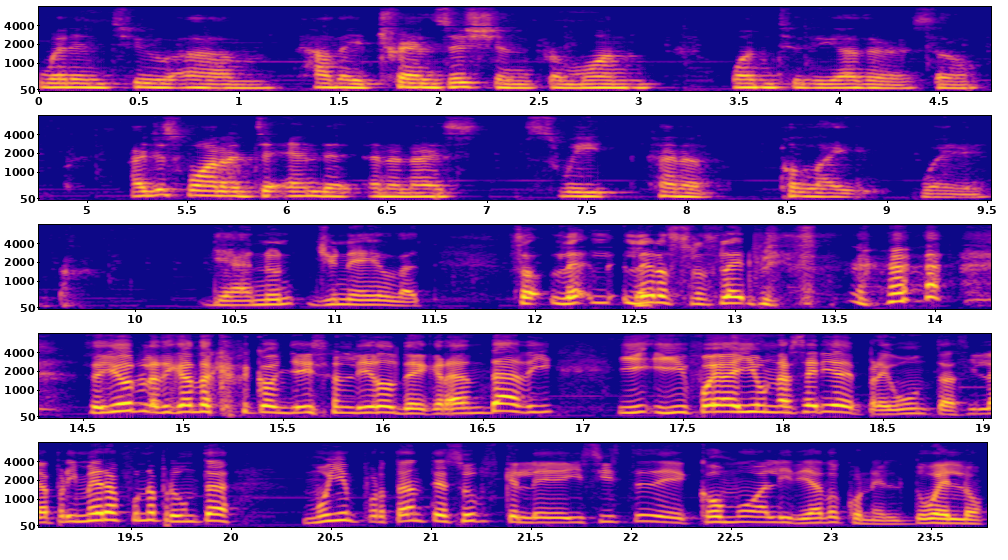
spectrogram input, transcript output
went into um, how they transition from one one to the other. So I just wanted to end it in a nice, sweet, kind of polite way. Yeah, no, you nailed it. So let, let us translate, please. Seguimos platicando acá con Jason Little de Granddaddy y, y fue ahí una serie de preguntas. Y la primera fue una pregunta muy importante, Subs, que le hiciste de cómo ha lidiado con el duelo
